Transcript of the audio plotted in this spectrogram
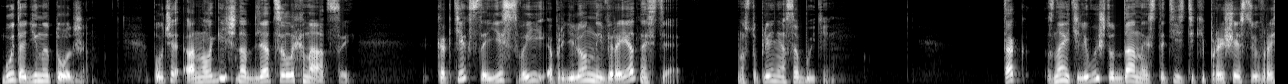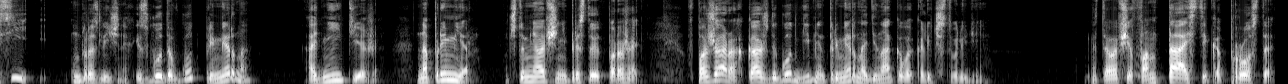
будет один и тот же. Получается, аналогично для целых наций. Как текста есть свои определенные вероятности наступления событий. Так, знаете ли вы, что данные статистики происшествий в России, ну, различных, из года в год примерно одни и те же. Например, что меня вообще не перестает поражать, в пожарах каждый год гибнет примерно одинаковое количество людей. Это вообще фантастика просто.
